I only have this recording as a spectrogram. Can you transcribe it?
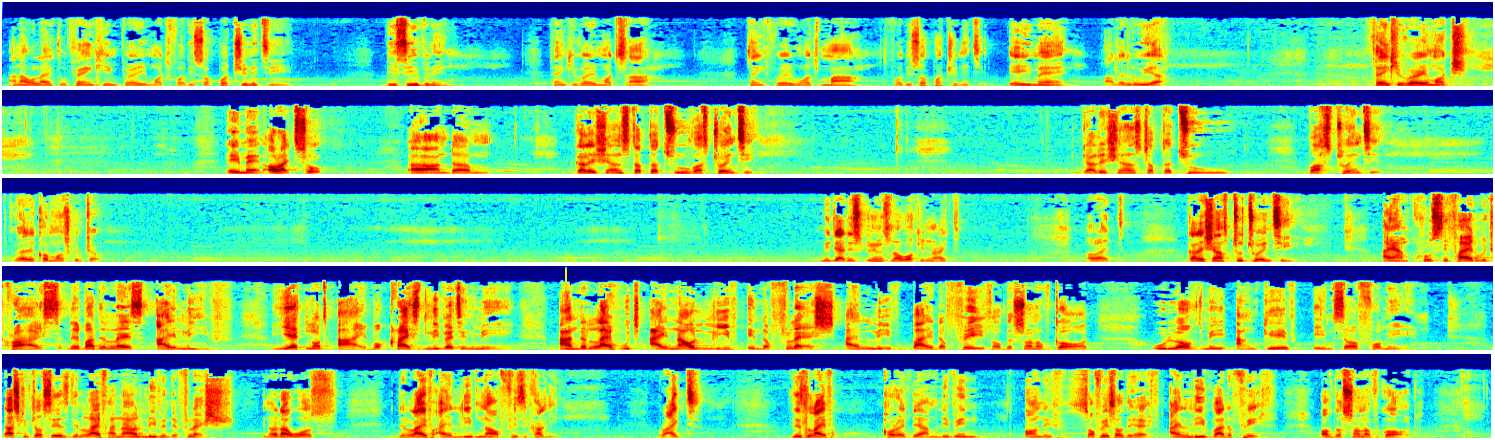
and I would like to thank him very much for this opportunity this evening. Thank you very much, sir. Thank you very much, Ma, for this opportunity. Amen. Hallelujah. Thank you very much. Amen. All right, so, and um, Galatians chapter 2, verse 20. Galatians chapter 2, verse 20. Very common scripture. Media, this screen is not working, right? All right. Galatians 2:20. I am crucified with Christ, nevertheless I live. Yet not I, but Christ liveth in me. And the life which I now live in the flesh, I live by the faith of the Son of God, who loved me and gave himself for me. That scripture says, The life I now live in the flesh. In other words, the life I live now physically. Right? This life currently I'm living on the surface of the earth. I live by the faith of the Son of God,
